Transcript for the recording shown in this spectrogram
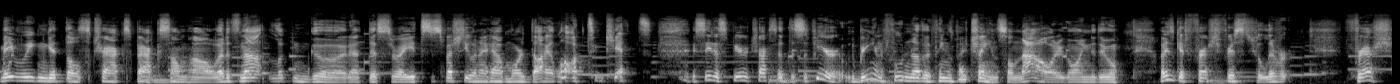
Maybe we can get those tracks back hmm. somehow, but it's not looking good at this rate, especially when I have more dialogue to get. You see, the spirit tracks have disappeared. We bring in food and other things by train, so now what are you going to do? I always get fresh fish delivered. Fresh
